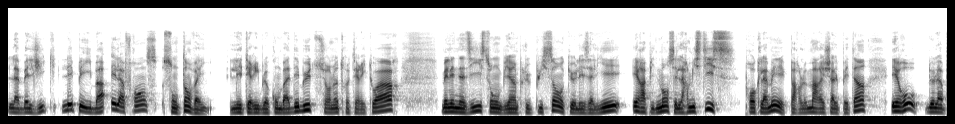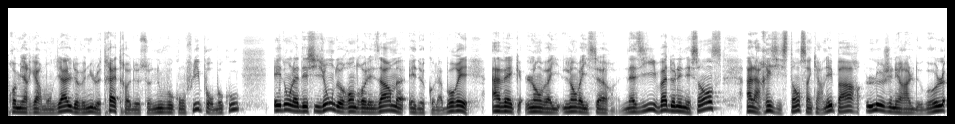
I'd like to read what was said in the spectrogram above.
la Belgique, les Pays-Bas et la France sont envahis. Les terribles combats débutent sur notre territoire, mais les nazis sont bien plus puissants que les Alliés, et rapidement c'est l'armistice proclamé par le maréchal Pétain, héros de la Première Guerre mondiale, devenu le traître de ce nouveau conflit pour beaucoup, et dont la décision de rendre les armes et de collaborer avec l'envahisseur nazi va donner naissance à la résistance incarnée par le général de Gaulle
